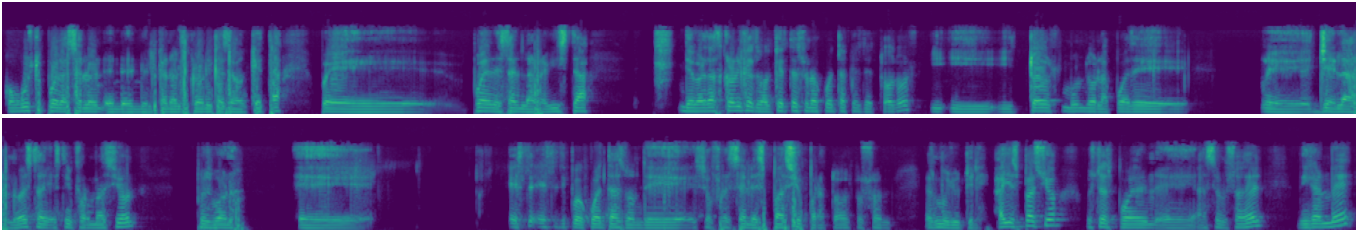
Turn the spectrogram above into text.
con gusto pueden hacerlo en, el canal de Crónicas de Banqueta. Pues, pueden estar en la revista. De verdad, Crónicas de Banqueta es una cuenta que es de todos y, todo el mundo la puede eh, llenar, ¿no? Esta, información, pues bueno, eh, este, este tipo de cuentas donde se ofrece el espacio para todos, pues son, es muy útil. Hay espacio, ustedes pueden eh, hacer uso de él, díganme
